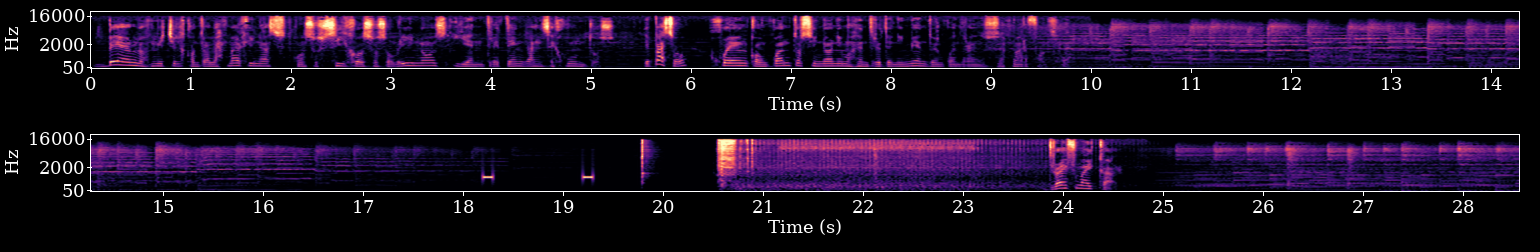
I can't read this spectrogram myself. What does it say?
Vean los Mitchells contra las máquinas con sus hijos o sobrinos y entreténganse juntos. De paso, jueguen con cuántos sinónimos de entretenimiento encuentran en sus smartphones. Drive My Car.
